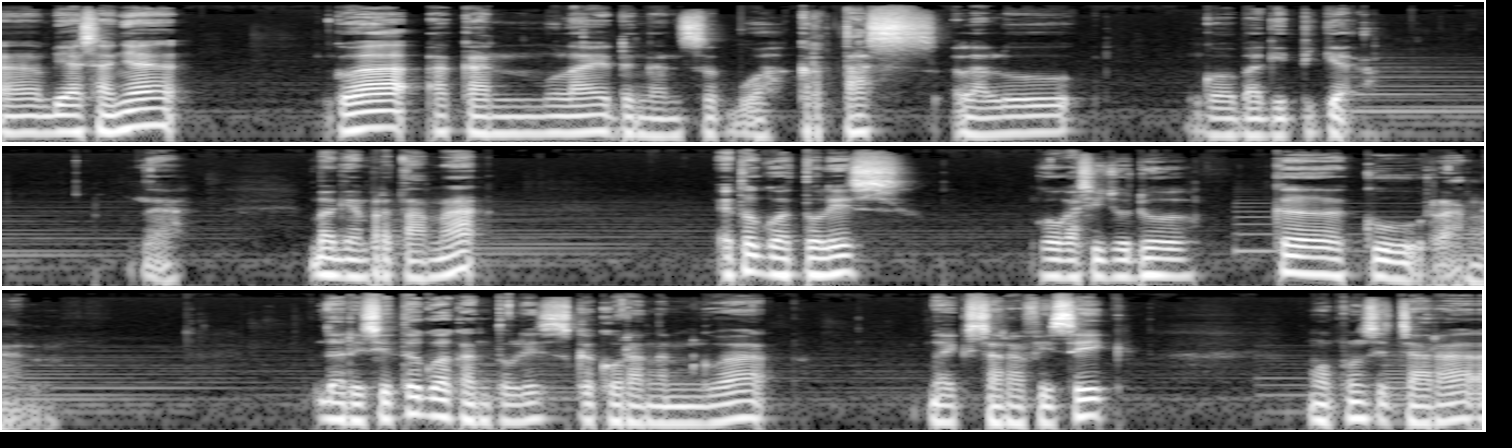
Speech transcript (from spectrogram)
uh, biasanya gue akan mulai dengan sebuah kertas lalu gue bagi tiga Nah, bagian pertama itu gue tulis, gue kasih judul kekurangan. Dari situ gue akan tulis kekurangan gue baik secara fisik maupun secara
